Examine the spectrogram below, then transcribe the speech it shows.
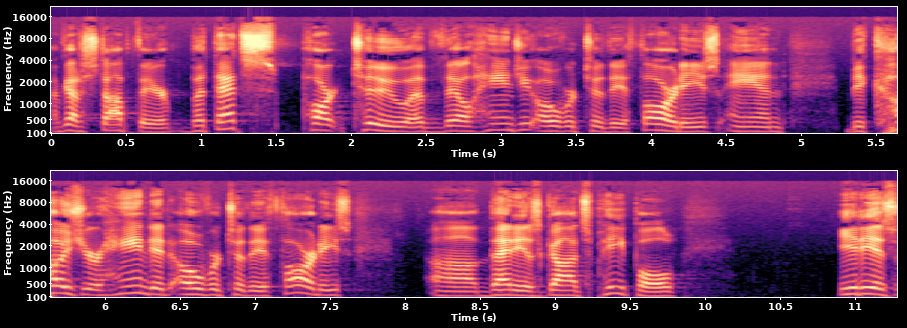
I've got to stop there, but that's part two of they'll hand you over to the authorities, and because you're handed over to the authorities, uh, that is God's people, it is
